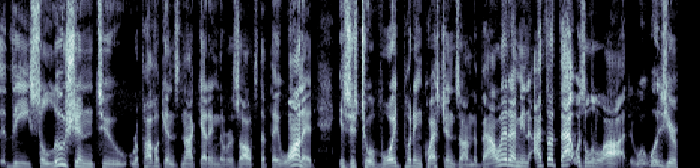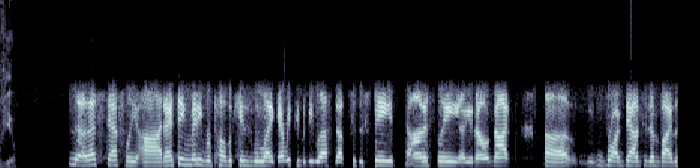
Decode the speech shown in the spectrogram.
the solution to Republicans not getting the results that they wanted is just to avoid putting questions on the ballot? I mean, I thought that was a little odd. What was your view? No, that's definitely odd. I think many Republicans would like everything to be left up to the states. Honestly, you know, not uh, brought down to them by the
